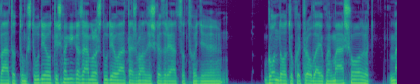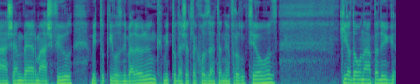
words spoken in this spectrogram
váltottunk stúdiót is, meg igazából a stúdióváltásban az is közrejátszott, hogy gondoltuk, hogy próbáljuk meg máshol, hogy más ember, más fül mit tud kihozni belőlünk, mit tud esetleg hozzátenni a produkcióhoz. Kiadónál pedig,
